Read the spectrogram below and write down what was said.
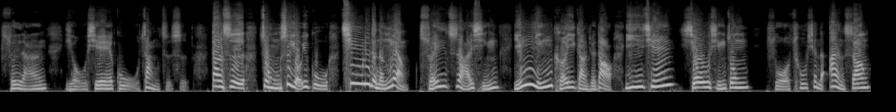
虽然有些鼓胀之势，但是总是有一股清绿的能量随之而行，隐隐可以感觉到以前修行中所出现的暗伤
